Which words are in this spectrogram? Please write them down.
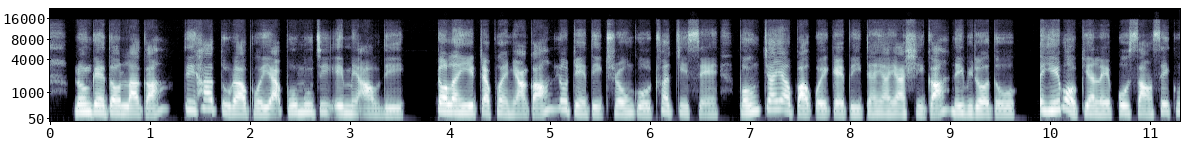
။လွန်ခဲ့သောလကတိဟတူရဖွဲ့ရဘုံမူကြီးအေးမင်းအောင်သည်တော်လန်ရေးတပ်ဖွဲ့များကလွတ်တင်သည့် drone ကိုထွက်ကြည့်စဉ်ဘုံကြားရောက်ပောက်ကွဲခဲ့ပြီးတန်ရာရရှိကနေပြည်တော်သို့အရေးပေါ်ပြန်လည်ပို့ဆောင်စေကူ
